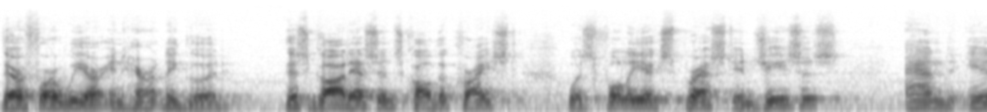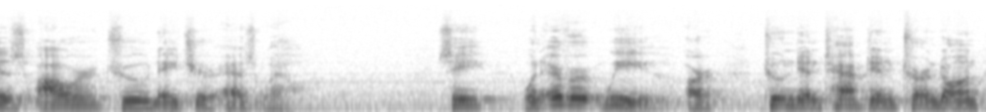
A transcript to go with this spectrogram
therefore we are inherently good. This God essence, called the Christ, was fully expressed in Jesus and is our true nature as well. See, whenever we are tuned in, tapped in, turned on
